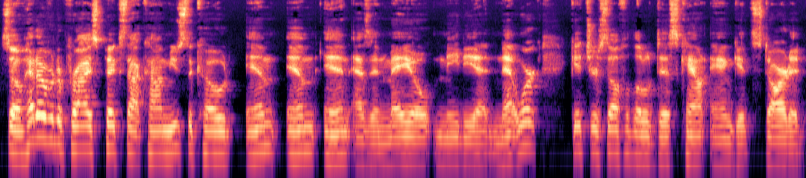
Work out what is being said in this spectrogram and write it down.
So head over to prizepicks.com, use the code MMN as in Mayo Media Network, get yourself a little discount and get started.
